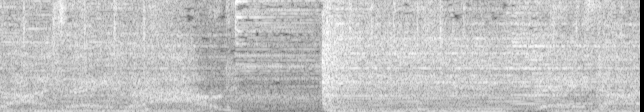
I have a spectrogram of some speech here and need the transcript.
country proud These are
